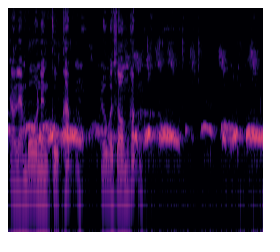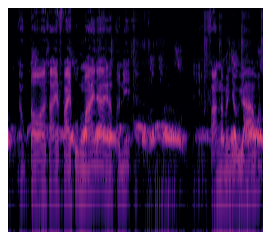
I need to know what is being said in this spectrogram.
เจ้าแลมโบ้หนึ่งกุกครับลูกผสมครับนกต่อสายไฟพุ่มไม้ได้ครับตัวนี้ ฟังกันไปยาวๆครับ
